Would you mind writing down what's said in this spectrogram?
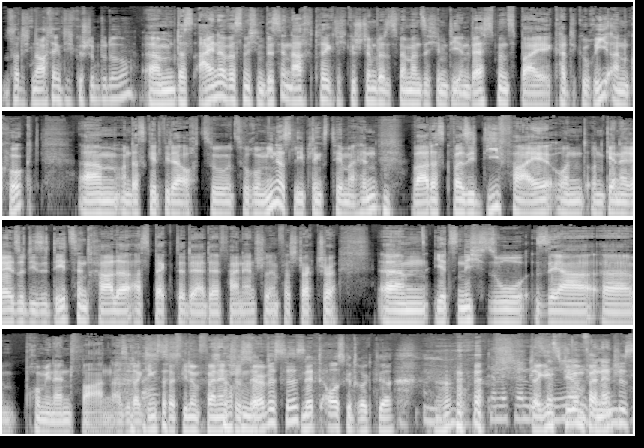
das hat dich nachdenklich gestimmt oder so? Ähm, das eine, was mich ein bisschen nachträglich gestimmt hat, ist, wenn man sich eben die Investments bei Kategorie anguckt, ähm, und das geht wieder auch zu, zu Rominas Lieblingsthema hin, war das quasi DeFi und, und generell so diese dezentrale Aspekte der, der Financial Infrastructure ähm, jetzt nicht so sehr äh, prominent waren. Also da ging es zwar viel um Financial Services. Nett ausgedrückt, ja. da ging es viel um Financials.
